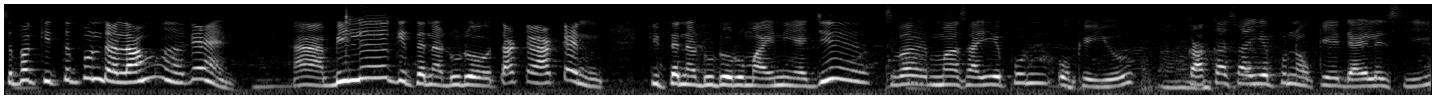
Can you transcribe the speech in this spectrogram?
Sebab kita pun dah lama kan. Ha, bila kita nak duduk? Takkan akan kita nak duduk rumah ini aja. Sebab mak saya pun okey you. Kakak saya pun okey dialysis.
